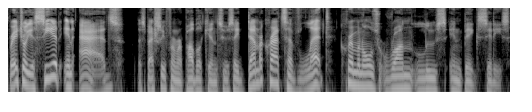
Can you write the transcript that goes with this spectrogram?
Rachel, you see it in ads, especially from Republicans, who say Democrats have let criminals run loose in big cities.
